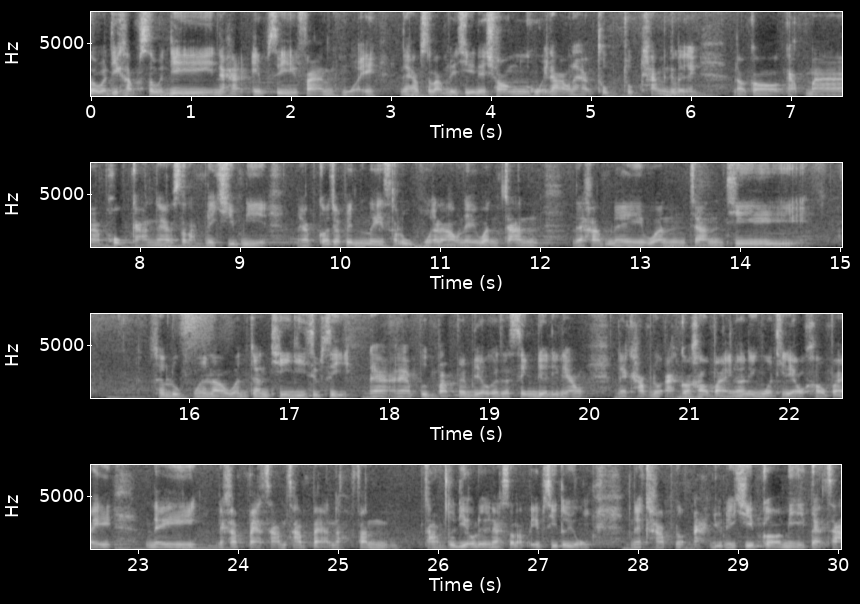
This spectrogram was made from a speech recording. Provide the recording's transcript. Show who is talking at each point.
Speaker 1: สวัสดีครับ สวัสดีนะฮะ FC แฟนหวยนะครับสำหรับในที่ในช่องหวยดาวนะครับทุกทุกท่านกันเลย แล้วก็กลับมาพบกันนะครับสำหรับในคลิปนี้นะครับก็จะเป็นในสรุปหวยดาวในวันจันทร์นะครับ ในวันจันทร์ที่สรุปหวยเราวันจันทร์ที่ 24 นะนะครับปึ๊บปั๊บแป๊บเดียวก็จะสิ้นเดือนอีกแล้วนะครับเนอะก็เข้าไปเนอะในงวดที่แล้วเข้าไปในนะครับ 8338 เนาะฟัน 3 ตัวเดียวเลยนะสำหรับ FC ตัวยงนะครับเนาะอะอยู่ในคลิปก็มี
